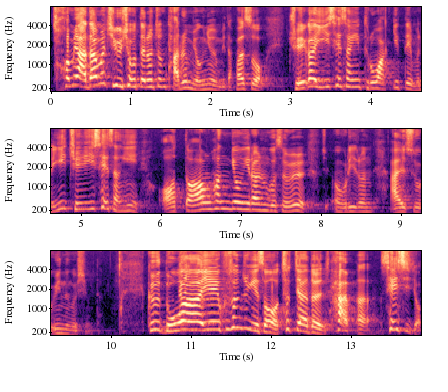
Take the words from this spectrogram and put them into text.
처음에 아담을 지으셨을 때는 좀 다른 명령입니다. 벌써 죄가 이 세상에 들어왔기 때문에 이 죄, 이 세상이 어떠한 환경이라는 것을 우리는 알 수 있는 것입니다. 그 노아의 후손 중에서 첫째 아들 함, 아, 셋이죠.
